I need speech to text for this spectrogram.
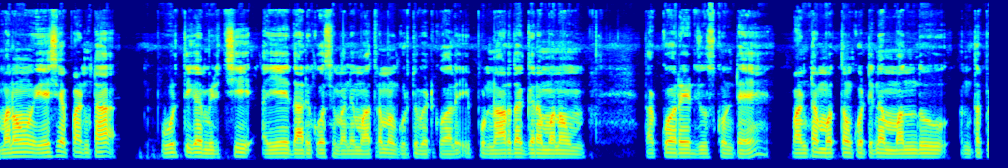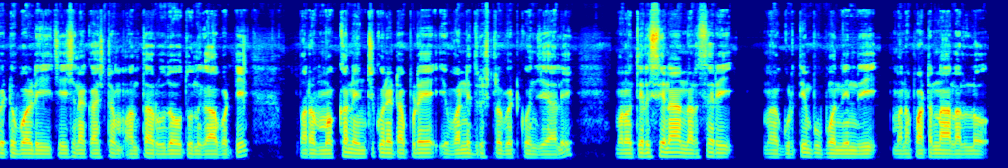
మనం వేసే పంట పూర్తిగా మిర్చి అయ్యే దానికోసం అని మాత్రం మనం గుర్తుపెట్టుకోవాలి. ఇప్పుడు నారు దగ్గర మనం తక్కువ రేట్ చూసుకుంటే పంట మొత్తం కొట్టిన మందు అంత పెట్టుబడి చేసిన కష్టం అంతా వృధవుతుంది కాబట్టి మనం మొక్కను ఎంచుకునేటప్పుడే ఇవన్నీ దృష్టిలో పెట్టుకొని చేయాలి. మనం తెలిసిన నర్సరీ మన గుర్తింపు పొందింది మన పట్టణాలలో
